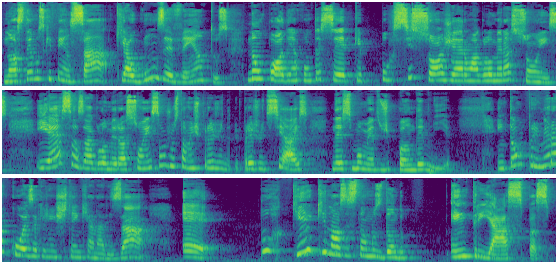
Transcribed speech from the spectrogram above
Nós temos que pensar que alguns eventos não podem acontecer, porque por si só geram aglomerações. E essas aglomerações são justamente prejudiciais nesse momento de pandemia. Então, a primeira coisa que a gente tem que analisar é por que, que nós estamos dando, entre aspas,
